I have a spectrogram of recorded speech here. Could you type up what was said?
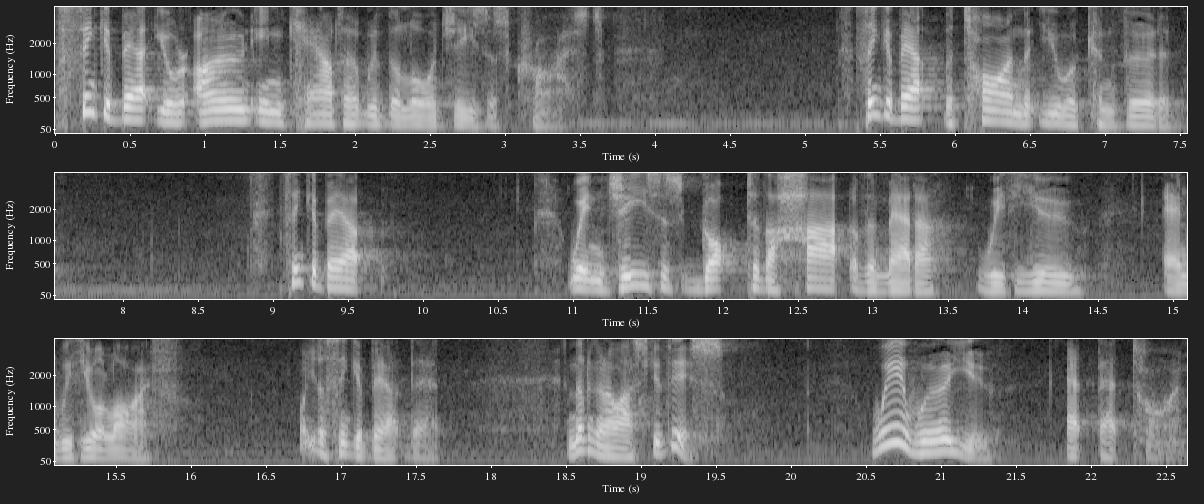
Think about your own encounter with the Lord Jesus Christ. Think about the time that you were converted. Think about when Jesus got to the heart of the matter with you and with your life. I want you to think about that. And then I'm going to ask you this Where were you at that time?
